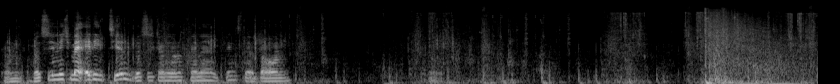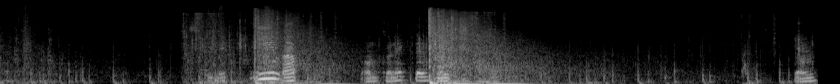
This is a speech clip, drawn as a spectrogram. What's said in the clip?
kann plötzlich nicht mehr editieren. Plötzlich kann auch noch keine Dings mehr bauen. mit ihm ab. Warum connect denn nicht? Dann.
